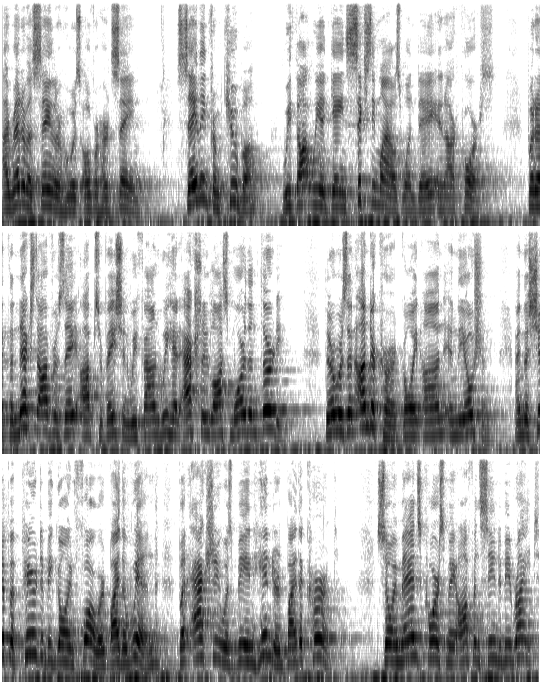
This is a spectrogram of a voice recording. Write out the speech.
I read of a sailor who was overheard saying, Sailing from Cuba, we thought we had gained 60 miles one day in our course. But at the next observation, we found we had actually lost more than 30. There was an undercurrent going on in the ocean, and the ship appeared to be going forward by the wind, but actually was being hindered by the current. So a man's course may often seem to be right,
